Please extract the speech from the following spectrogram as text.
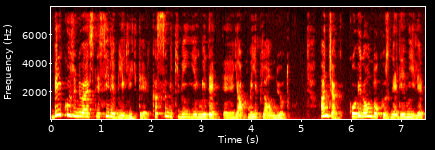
Beykoz Üniversitesi ile birlikte Kasım 2020'de e, yapmayı planlıyorduk. Ancak Covid-19 nedeniyle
